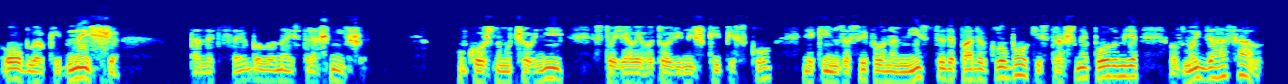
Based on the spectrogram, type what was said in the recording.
облавки, днища. Та не це було найстрашніше. У кожному човні стояли готові мішки піску, яким засипано місце, де падав клубок, і страшне полум'я вмить загасало.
